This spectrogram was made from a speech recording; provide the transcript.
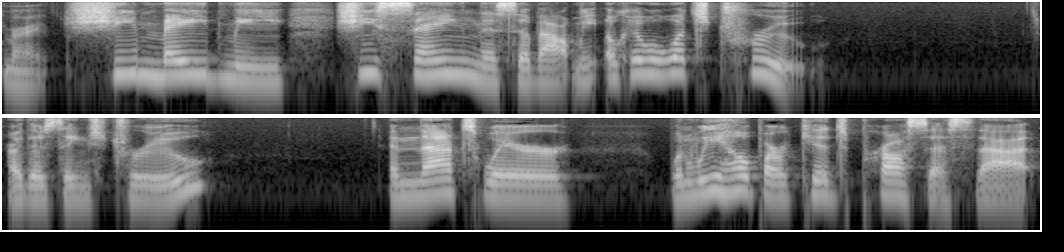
Right. She made me, she's saying this about me. Okay, well, what's true? Are those things true? And that's where, when we help our kids process that,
